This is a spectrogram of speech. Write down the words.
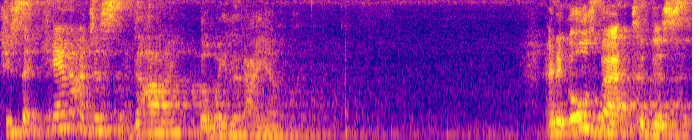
She said, Can I just die the way that I am? And it goes back to this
